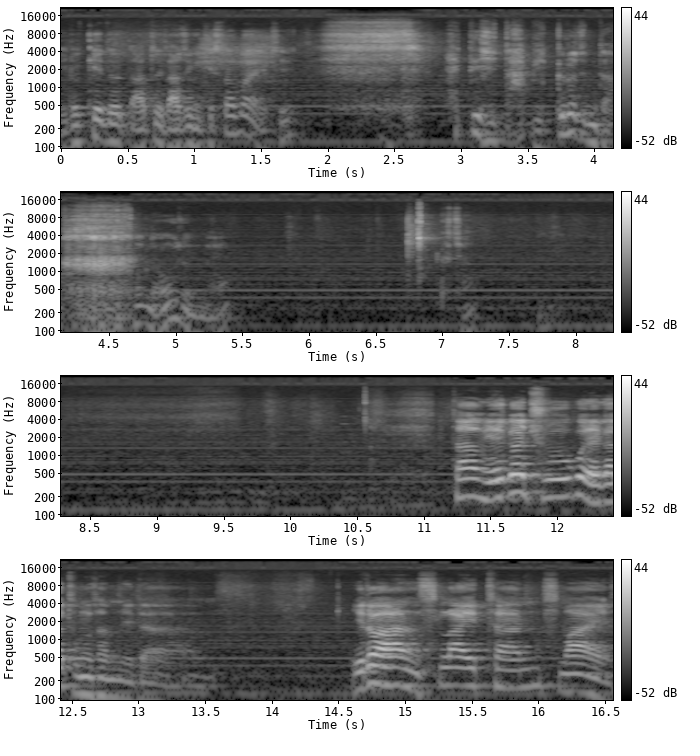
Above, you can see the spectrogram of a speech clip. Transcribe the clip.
이렇게도 나도 나중에 이렇게 써봐야지. 햇빛이 다 미끄러진다. 하, 너무 좋네. 그죠? 다음 얘가 주어고 얘가 동사입니다. 이러한 슬라이트한 스마일,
